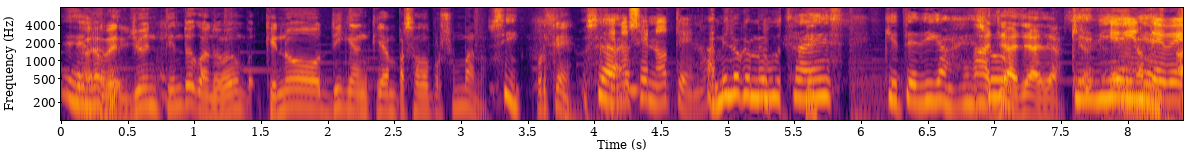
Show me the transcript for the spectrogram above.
Eh, a ver, yo entiendo cuando que no digan que han pasado por sus manos. Sí. ¿Por qué? O sea, que no se note, ¿no? A mí lo que me gusta es que te digan Jesús. Ah, ya, ya, ya. Qué bien, te veo,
